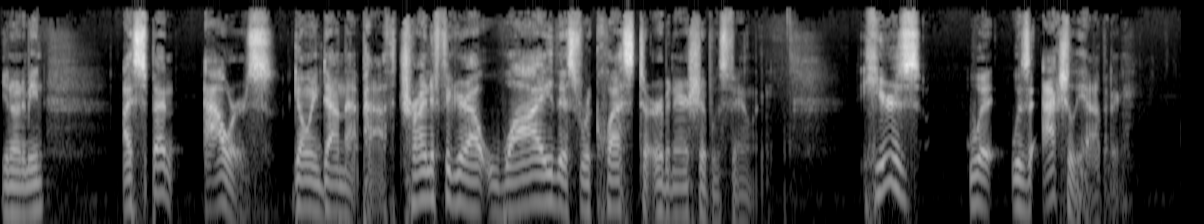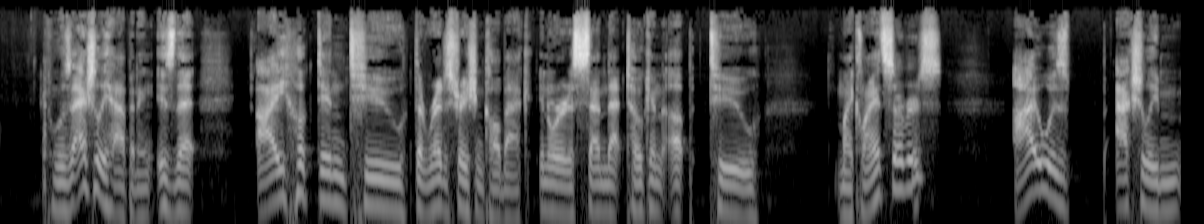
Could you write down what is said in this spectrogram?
You know what I mean? I spent hours going down that path trying to figure out why this request to Urban Airship was failing. Here's what was actually happening. What was actually happening is that I hooked into the registration callback in order to send that token up to my client servers. I was actually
